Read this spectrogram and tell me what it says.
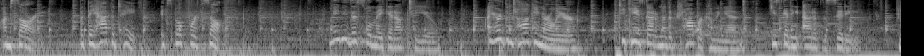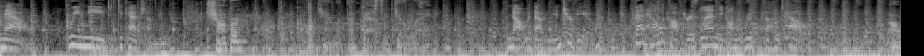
I'm sorry. But they had the tape. It spoke for itself. Maybe this will make it up to you. I heard them talking earlier. TK's got another chopper coming in. He's getting out of the city. Now. We need to catch him. Chopper? We can't let that bastard get away. Not without an interview. That helicopter is landing on the roof of the hotel. I'll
